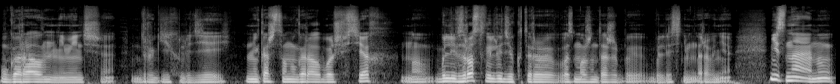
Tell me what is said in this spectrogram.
угорал не меньше других людей. Мне кажется, он угорал больше всех, но были взрослые люди, которые, возможно, даже бы были с ним наравне. Не знаю, ну,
